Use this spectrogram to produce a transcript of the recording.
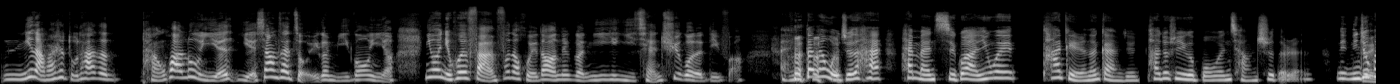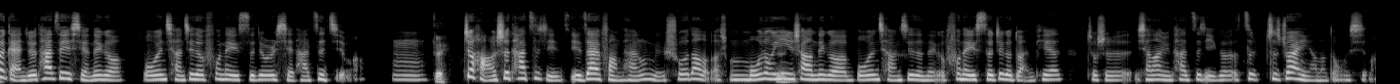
你哪怕是读他的。谈话录也也像在走一个迷宫一样，因为你会反复的回到那个你以前去过的地方。哎，但是我觉得还还蛮奇怪，因为他给人的感觉，他就是一个博闻强志的人。你你就会感觉他自己写那个博闻强记的傅内斯，就是写他自己嘛。嗯，对，就好像是他自己也在访谈录里面说到的，某种意义上，那个博闻强记的那个傅内斯这个短片，就是相当于他自己一个自自传一样的东西嘛。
